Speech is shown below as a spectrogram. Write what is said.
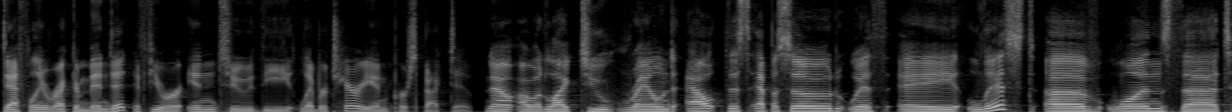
definitely recommend it if you are into the libertarian perspective. Now, I would like to round out this episode with a list of ones that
